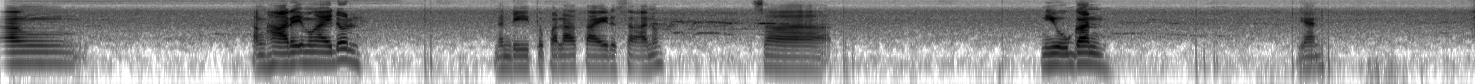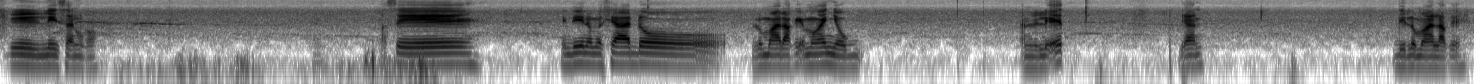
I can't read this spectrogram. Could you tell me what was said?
ang tanghali mga idol. Nandito pala tayo sa ano sa Niyugan. Yan. Lilinisan ko. Kasi hindi na masyado lumalaki yung mga nyog ang liliit. Yan. Di lumalaki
